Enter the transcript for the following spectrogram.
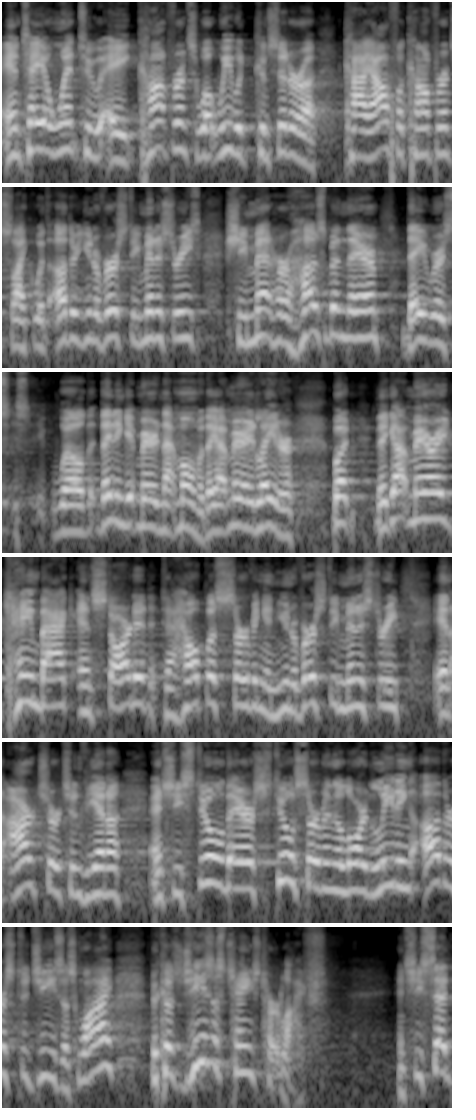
Antea went to a conference, what we would consider a Chi Alpha conference, like with other university ministries. She met her husband there. They were, well, they didn't get married in that moment. They got married later. But they got married, came back, and started to help us serving in university ministry in our church in Vienna. And she's still there, still serving the Lord, leading others to Jesus. Why? Because Jesus changed her life. And she said,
